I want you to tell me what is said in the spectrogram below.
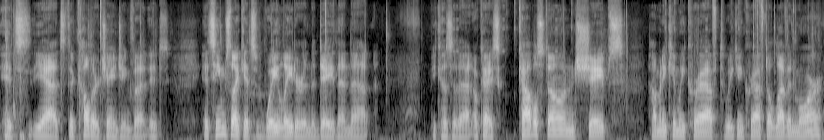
It's... Yeah, it's the color changing, but it's... It seems like it's way later in the day than that because of that. Okay, so cobblestone shapes. How many can we craft? We can craft 11 more.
